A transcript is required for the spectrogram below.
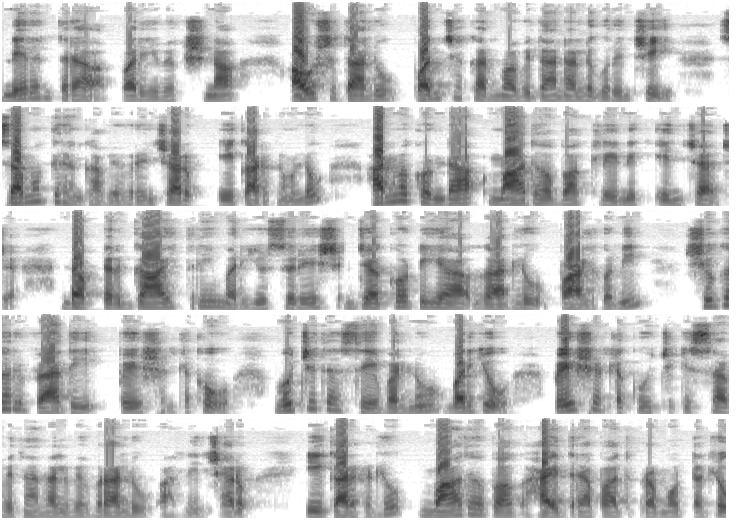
నిరంతర పర్యవేక్షణ ఔషధాలు పంచకర్మ విధానాల గురించి సమగ్రంగా వివరించారు. ఈ కార్యక్రమంలో Hanamkonda Madhavbaug clinic in-charge doctor Gayatri మరియు సురేష్ జకోటియా గార్లు పాల్గొని షుగర్ వ్యాధి పేషెంట్లకు ఉచిత సేవలను మరియు పేషెంట్లకు చికిత్సా విధానాల వివరాలు అందించారు. ఈ కార్యక్రమంలో మాధవబాగ్ హైదరాబాద్ ప్రమోటర్లు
